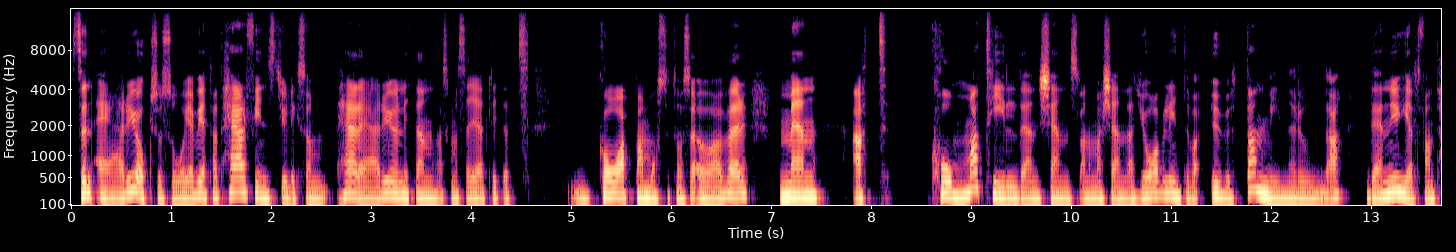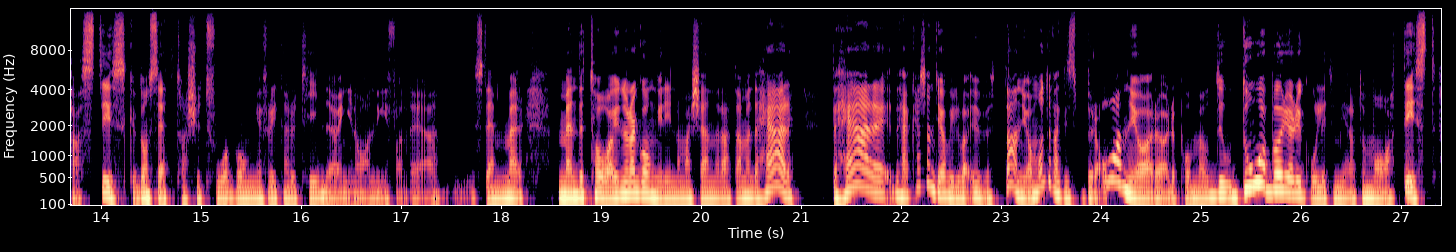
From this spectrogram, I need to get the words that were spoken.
Sen är det ju också så, jag vet att här finns det ju liksom, här är det ju en liten, vad ska man säga, ett litet gap man måste ta sig över, men att komma till den känslan när man känner att jag vill inte vara utan min runda, den är ju helt fantastisk. De säger att det tar 22 gånger för att hitta en rutin, jag har ingen aning ifall det stämmer. Men det tar ju några gånger innan man känner att men det, här, det, här, det här kanske inte jag vill vara utan. Jag mådde faktiskt bra när jag rörde på mig och då, då börjar det gå lite mer automatiskt.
